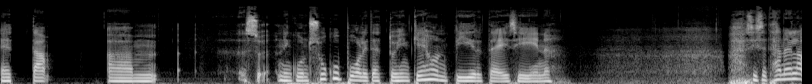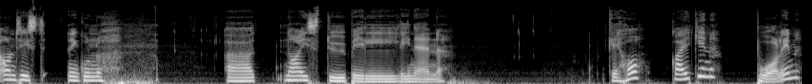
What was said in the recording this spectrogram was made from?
että äm, su, niin kuin sukupuolitettuihin kehon piirteisiin, siis että hänellä on siis niin kuin, ä, naistyypillinen keho kaikin puolin,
